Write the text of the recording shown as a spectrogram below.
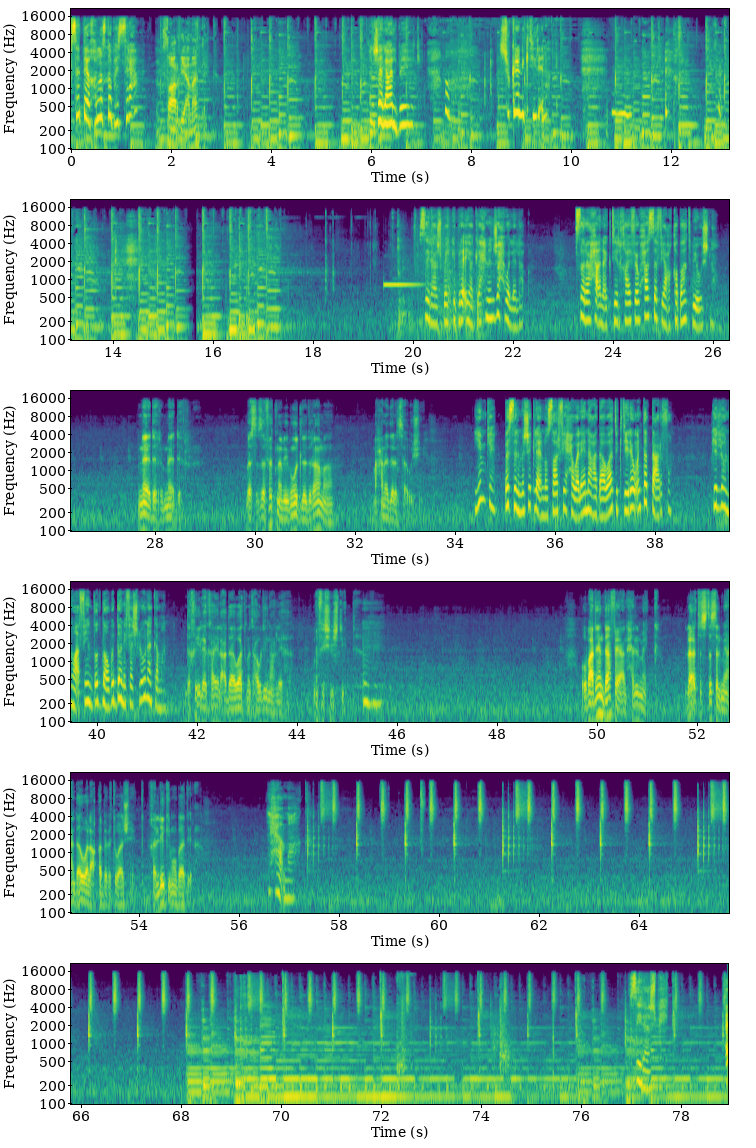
بصدق خلصته بهالسرعة؟ صار بأمانتك. جلال بيك. أوه، شكرا كثير إلك. سراج بيك برأيك رح ننجح ولا لا؟ بصراحة أنا كتير خايفة وحاسة في عقبات بوشنا بنقدر بنقدر. بس إذا فتنا بمود الدراما ما حنقدر نسوي شيء يمكن بس المشكلة إنه صار في حوالينا عداوات كتيرة وأنت بتعرفهم. كلهم واقفين ضدنا وبدهم يفشلونا كمان. دخيلك هاي العداوات متعودين عليها. ما في شيء جديد. وبعدين دافعي عن حلمك. لا تستسلمي عند أول عقبة بتواجهك. خليكي مبادرة. الحق معك.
